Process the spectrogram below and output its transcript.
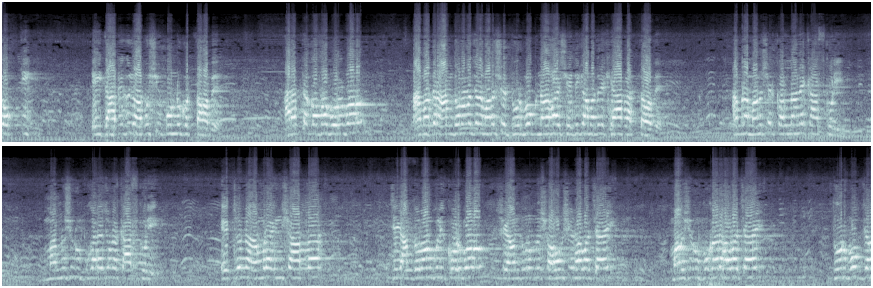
যৌক্তিক। এই দাবিগুলি অবশ্যই পূর্ণ করতে হবে। আর একটা কথা বলব, আমাদের আন্দোলনে যেন মানুষের দুর্ভোগ না হয়, সেদিকে আমাদের খেয়াল রাখতে হবে। আমরা মানুষের কল্যাণে কাজ করি, মানুষের উপকারের জন্য কাজ করি। এর জন্য আমরা ইনশাআল্লাহ যে আন্দোলনগুলি করব, সেই আন্দোলনগুলি সহনশীল হওয়া চাই, মানুষের উপকার হওয়া চাই দুর্ভোগ যেন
